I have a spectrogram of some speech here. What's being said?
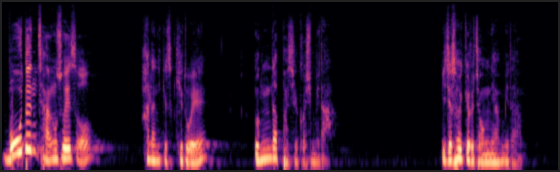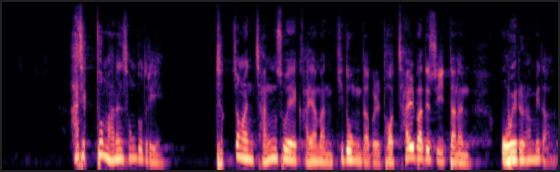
모든 장소에서 하나님께서 기도에 응답하실 것입니다. 이제 설교를 정리합니다. 아직도 많은 성도들이 특정한 장소에 가야만 기도 응답을 더 잘 받을 수 있다는 오해를 합니다.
